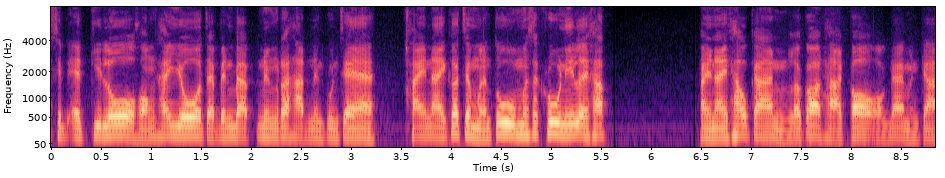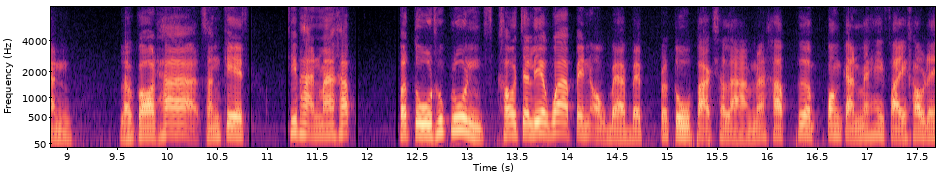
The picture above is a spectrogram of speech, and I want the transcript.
51 กิโลของไทโย แต่เป็นแบบ 1 รหัส 1 กุญแจ ภายในก็จะเหมือนตู้เมื่อสักครู่นี้เลยครับ ภายในเท่ากัน แล้วก็ถาดก็ออกได้เหมือนกัน แล้วก็ถ้าสังเกตที่ผ่านมาครับ ประตูทุกรุ่นเขาจะเรียกว่าเป็นออกแบบแบบประตูปากฉลามนะครับ เพื่อป้องกันไม่ให้ไฟเข้าได้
